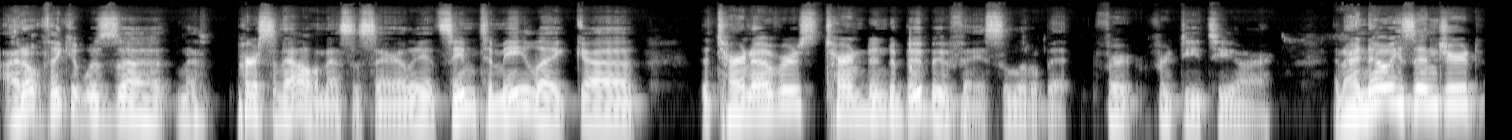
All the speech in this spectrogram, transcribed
I don't think it was uh, personnel necessarily. It seemed to me like uh, the turnovers turned into boo boo face a little bit for, for DTR. And I know he's injured.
